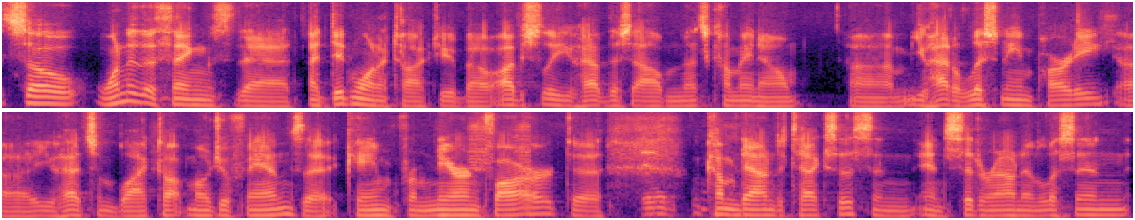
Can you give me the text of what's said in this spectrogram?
So, one of the things that I did want to talk to you about obviously, you have this album that's coming out. Um, you had a listening party. Uh, you had some Blacktop Mojo fans that came from near and far to come down to Texas and, and sit around and listen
